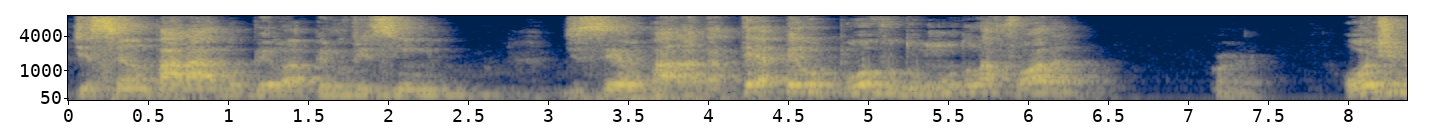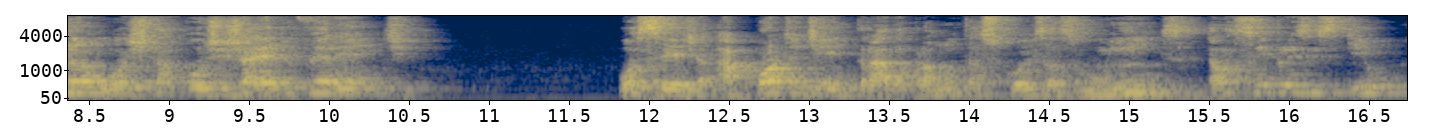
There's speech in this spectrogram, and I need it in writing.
de ser amparado pela, pelo vizinho, de ser amparado até pelo povo do mundo lá fora. Correto. Hoje não, hoje, tá, hoje já é diferente. Ou seja, a porta de entrada para muitas coisas ruins, ela sempre existiu.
